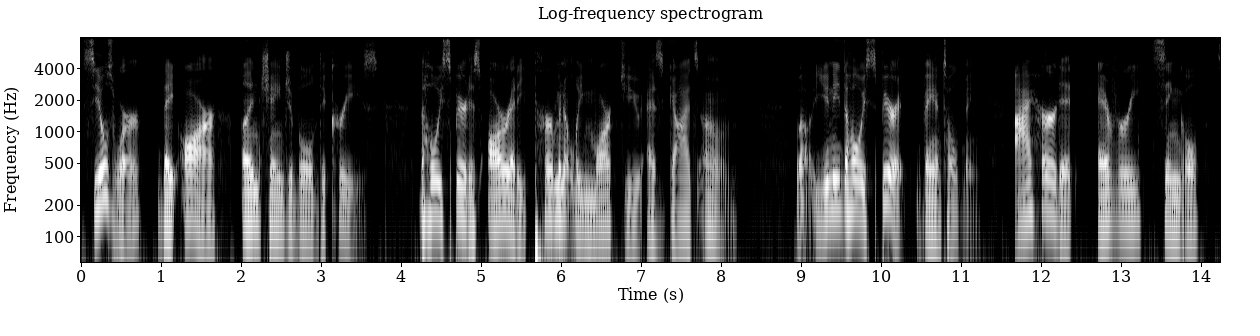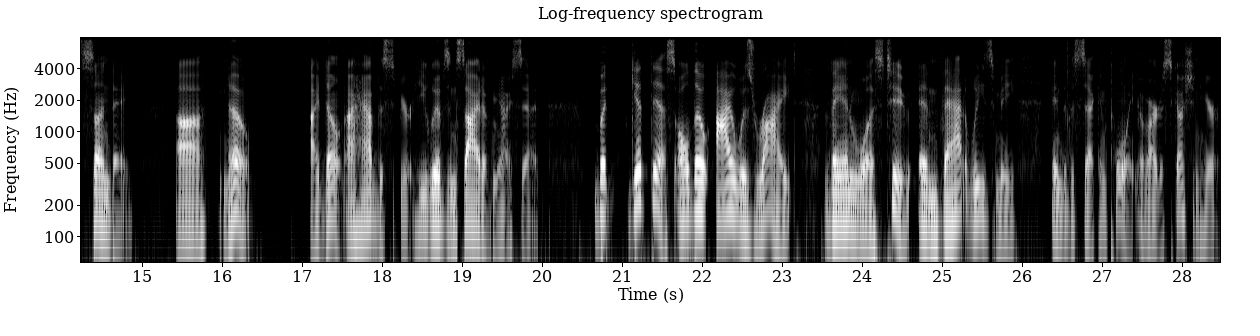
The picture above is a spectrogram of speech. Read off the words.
Seals were, they are, unchangeable decrees. The Holy Spirit has already permanently marked you as God's own. Well, you need the Holy Spirit, Van told me. I heard it every single Sunday. Uh, no, I don't. I have the Spirit. He lives inside of me, I said. But get this although I was right, Van was too. And that leads me into the second point of our discussion here.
